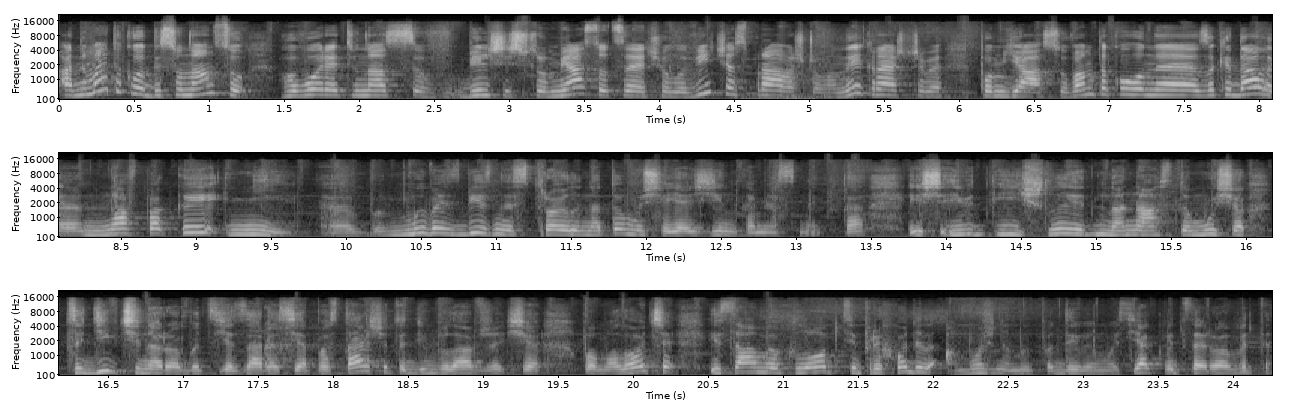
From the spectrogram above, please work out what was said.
А немає такого дисонансу? Говорять у нас в більшість, що м'ясо це чоловіча справа, що вони краще по м'ясу. Вам такого не закидали? Е, Навпаки, ні. Е, Ми весь бізнес строїли на тому, що я жінка-м'ясник. Та? І, і, і йшли на нас, тому що це дівчина робить. Я, зараз я постарше, тоді була вже ще помолодше. І саме хлопці приходили, а можна ми подивимось, як ви це робите?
